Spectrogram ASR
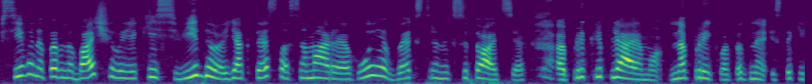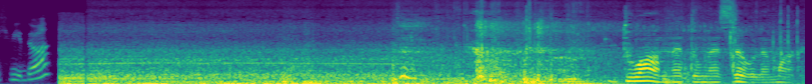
Всі ви, напевно, бачили якісь відео, як Тесла сама реагує в екстрених ситуаціях. Е, Прикріпляємо, наприклад, одне із таких відео. Doamne Dumnezeule mare!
